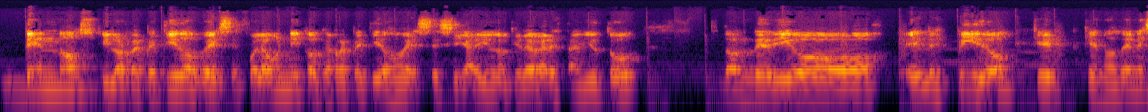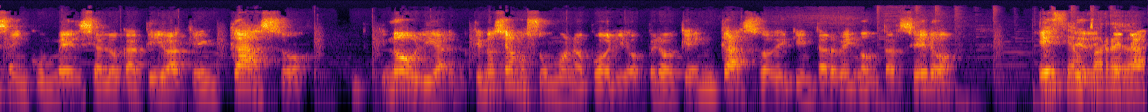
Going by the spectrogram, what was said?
Dennos, y lo repetí dos veces, fue lo único que repetí dos veces, si alguien lo quiere ver, está en YouTube, donde digo, les pido que, que nos den esa incumbencia locativa que en caso no obliga, que no seamos un monopolio, pero que en caso de que intervenga un tercero, este un corredor.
